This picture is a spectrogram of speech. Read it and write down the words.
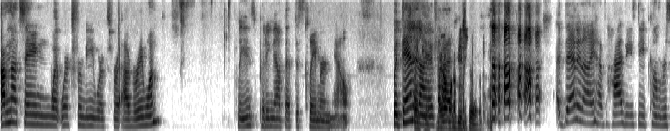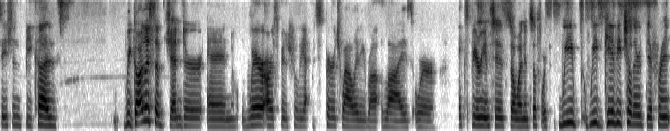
am not saying what works for me works for everyone. Please, putting out that disclaimer now. But Dan Thank and I have I don't want to be sued. Dan and I have had these deep conversations because regardless of gender and where our spirituality spirituality lies or experiences so on and so forth we we give each other different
